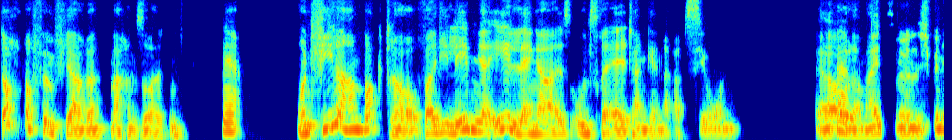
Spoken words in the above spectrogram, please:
doch noch fünf Jahre machen sollten. Ja. Und viele haben Bock drauf, weil die leben ja eh länger als unsere Elterngeneration. Ja, ja. oder meinst du, ich bin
